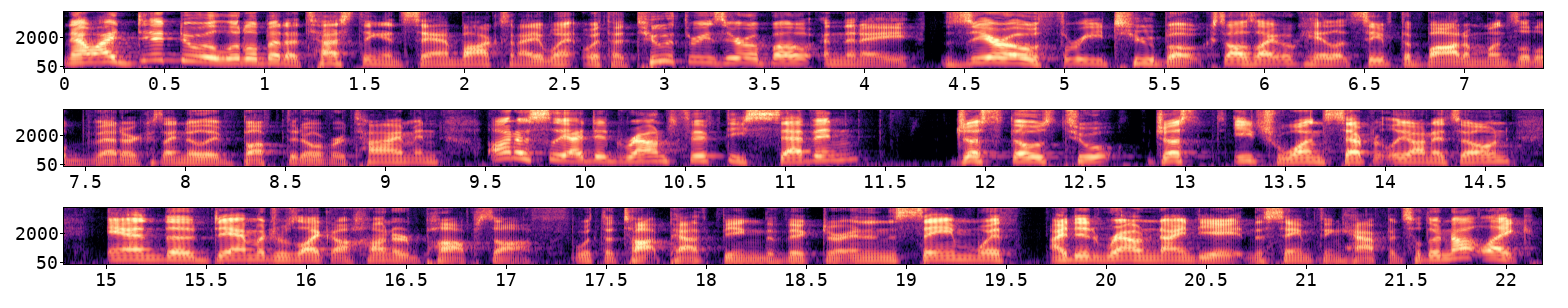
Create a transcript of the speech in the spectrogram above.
Now, I did do a little bit of testing in Sandbox and I went with a 230 boat and then a 032 boat because I was like, okay, let's see if the bottom one's a little bit better because I know they've buffed it over time. And honestly, I did round 57, just those two, just each one separately on its own. And the damage was like 100 pops off with the top path being the victor. And then the same with, I did round 98 and the same thing happened. So they're not like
